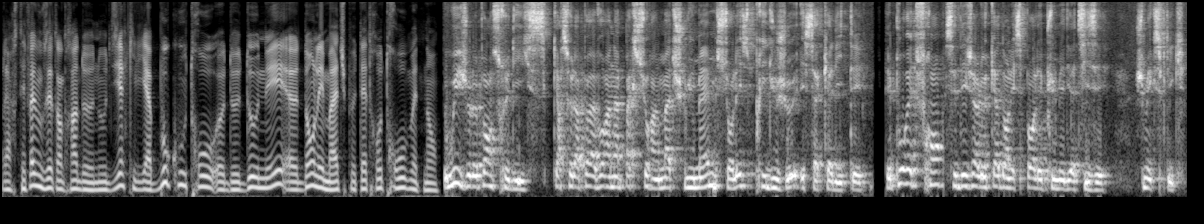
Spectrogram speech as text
Alors Stéphane, vous êtes en train de nous dire qu'il y a beaucoup trop euh, de données euh, dans les matchs, peut-être trop maintenant. Oui, je le pense Rudy, car cela peut avoir un impact sur un match lui-même, sur l'esprit du jeu et sa qualité. Et pour être franc, c'est déjà le cas dans les sports les plus médiatisés. Je m'explique.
